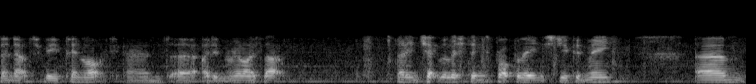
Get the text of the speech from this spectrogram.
turned out to be pin lock and uh, I didn't realise that. I didn't check the listings properly, stupid me. Um,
